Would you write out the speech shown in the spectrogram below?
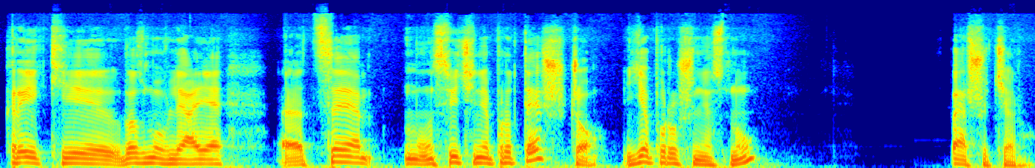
крики, розмовляє. Е, Це свідчення про те, що є порушення сну, в першу чергу,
